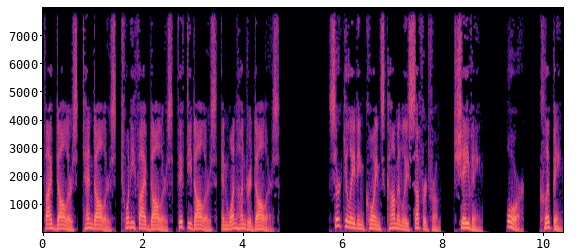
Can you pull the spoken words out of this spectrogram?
$10, $25, $50, and $100. Circulating coins commonly suffered from «shaving» or «clipping».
